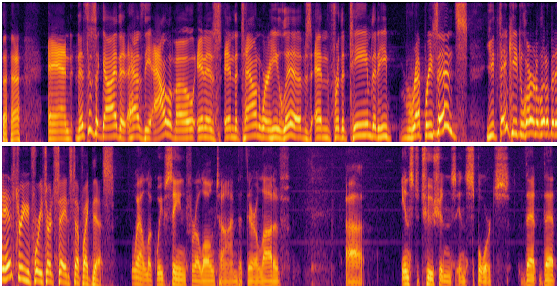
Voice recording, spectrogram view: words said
and this is a guy that has the Alamo in his in the town where he lives and for the team that he represents. You'd think he'd learn a little bit of history before he starts saying stuff like this. Well, look, we've seen for a long time that there are a lot of uh, institutions in sports that that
